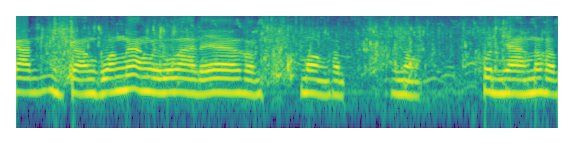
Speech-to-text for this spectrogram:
กลางกลางวางล่างเลยบ่ว่าแล้วครับมองครับน้องคนยางเนาะครับ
